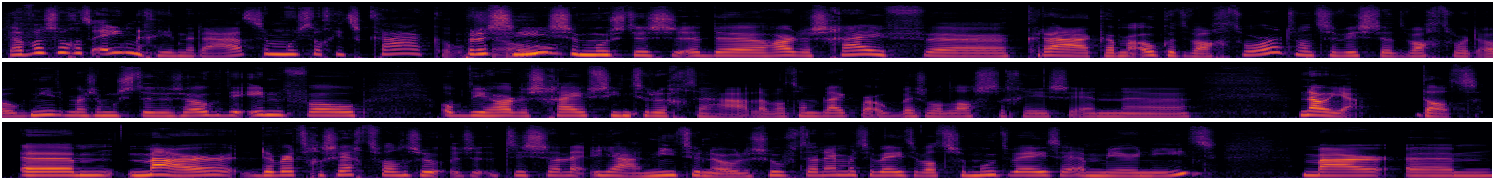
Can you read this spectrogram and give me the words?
Dat was toch het enige inderdaad? Ze moest toch iets kraken of Precies, zo? ze moest dus eh, de harde schijf eh, kraken, maar ook het wachtwoord, want ze wisten het wachtwoord ook niet. Maar ze moesten dus ook de info op die harde schijf zien terug te halen, wat dan blijkbaar ook best wel lastig is. En nou ja, dat. Ehm, maar er werd gezegd van, zo, het is alleen, ja, niet te nodig. Ze hoeft alleen maar te weten wat ze moet weten en meer niet. Maar ehm,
